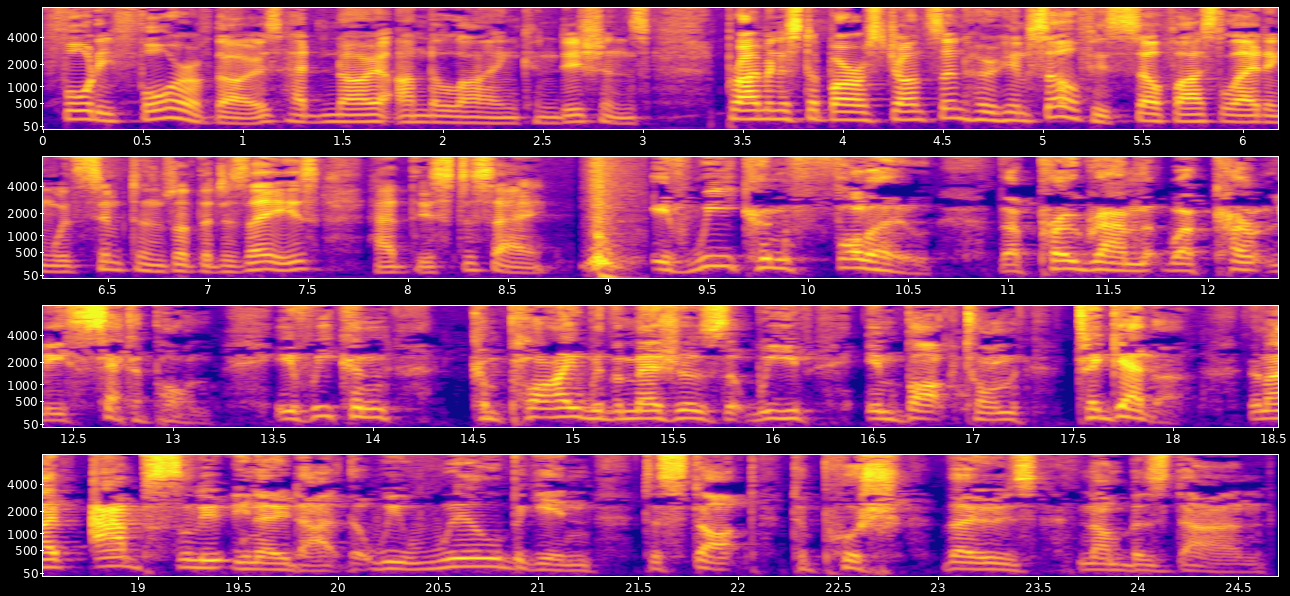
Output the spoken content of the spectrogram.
44 of those had no underlying conditions. Prime Minister Boris Johnson, who himself is self isolating with symptoms of the disease, had this to say. If we can follow the program that we're currently set upon, if we can comply with the measures that we've embarked on together, then I've absolutely no doubt that we will begin to start to push those numbers down.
